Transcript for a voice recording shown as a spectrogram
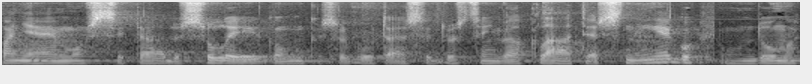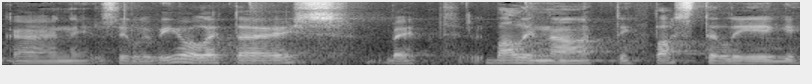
paņēmusi tādu sulīgumu, kas varbūt tās ir drusciņi vēl klāti ar sniegu, un dūmakaini zili violetais, bet balināti, pastelīgi.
